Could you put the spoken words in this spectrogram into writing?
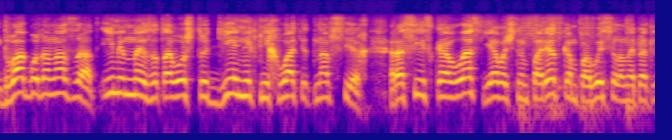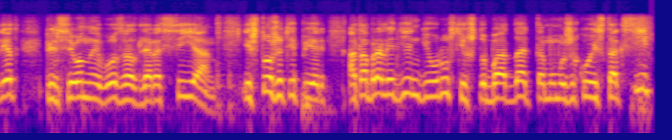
два года назад, именно из-за того, что денег не хватит на всех, российская власть явочным порядком повысила на пять лет пенсионный возраст для России россиян. И что же теперь? Отобрали деньги у русских, чтобы отдать тому мужику из такси?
